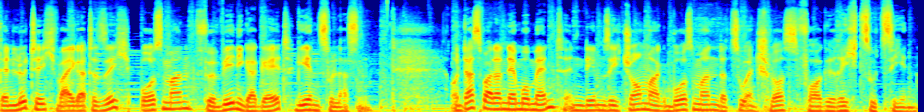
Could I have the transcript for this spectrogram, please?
denn Lüttich weigerte sich, Bosman für weniger Geld gehen zu lassen. Und das war dann der Moment, in dem sich Jean-Marc Bosman dazu entschloss, vor Gericht zu ziehen.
